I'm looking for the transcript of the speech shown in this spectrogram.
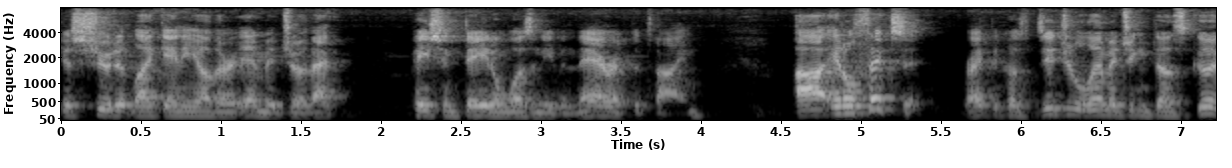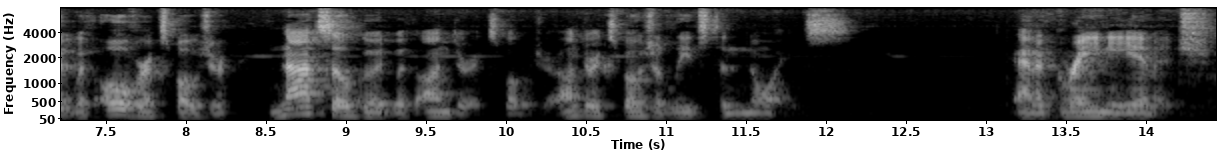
just shoot it like any other image or that patient data wasn't even there at the time, uh, it'll fix it, right? Because digital imaging does good with overexposure, not so good with underexposure. Underexposure leads to noise and a grainy image.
